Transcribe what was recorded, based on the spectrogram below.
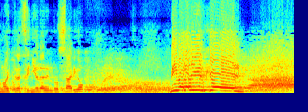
Nuestra Señora del Rosario. ¡Viva la Virgen!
